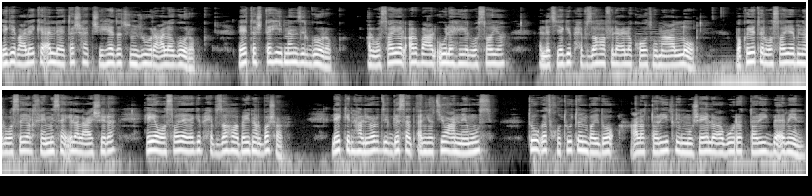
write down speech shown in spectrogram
يجب عليك ألا تشهد شهادة زور على جارك. لا تشتهي منزل جارك. الوصايا الأربعة الأولى هي الوصايا التي يجب حفظها في العلاقات مع الله. بقية الوصايا من الوصية الخامسة إلى العاشرة هي وصايا يجب حفظها بين البشر. لكن هل يرضي الجسد أن يطيع الناموس؟ توجد خطوط بيضاء على الطريق للمشاة لعبور الطريق بأمان.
